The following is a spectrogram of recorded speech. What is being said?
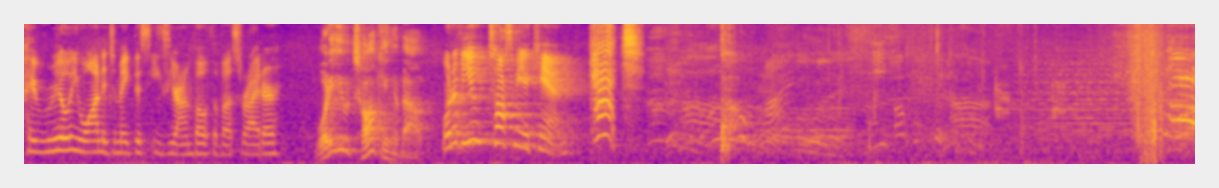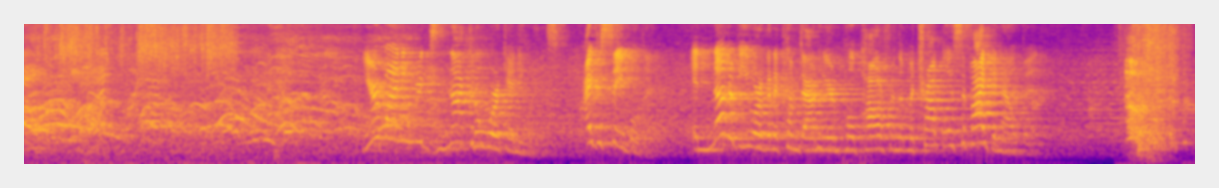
I really wanted to make this easier on both of us, Ryder. What are you talking about? One of you, toss me a can. Catch! Rig's gonna work anyways. I disabled it. And none of you are gonna come down here and pull power from the metropolis if I can help it. Ugh.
